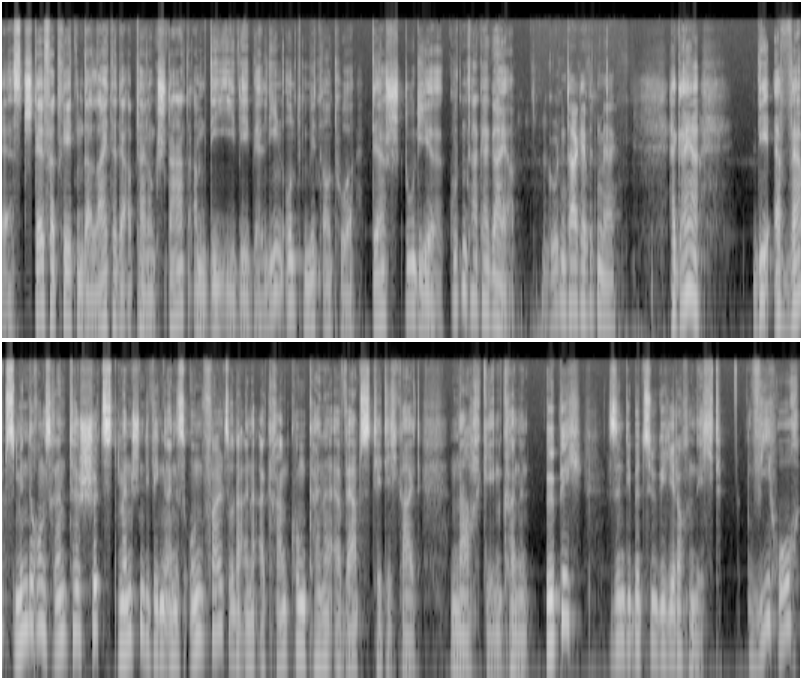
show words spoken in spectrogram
Er ist stellvertretender Leiter der Abteilung Staat am DIW Berlin und Mitautor der Studie. Guten Tag, Herr Geier. Guten Tag, Herr Wittenberg. Herr Geier, die Erwerbsminderungsrente schützt Menschen, die wegen eines Unfalls oder einer Erkrankung keiner Erwerbstätigkeit nachgehen können. Üppig sind die Bezüge jedoch nicht. Wie hoch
